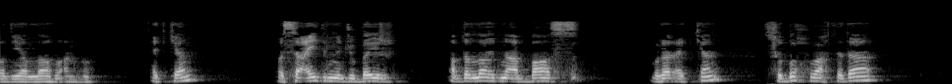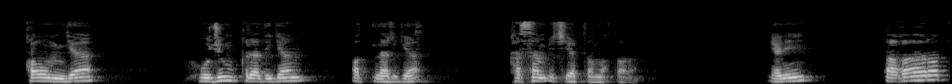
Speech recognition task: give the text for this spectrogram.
roziyallohu anhu aytgan. Va said ibn jubayr abdulloh ibn abbos bular aytgan subuh vaqtida qavmga hujum qiladigan otlarga qasam ichyapti alloh taolo. Ya'ni ag'arat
